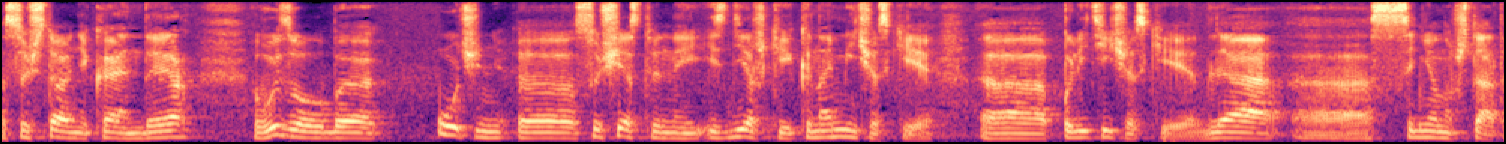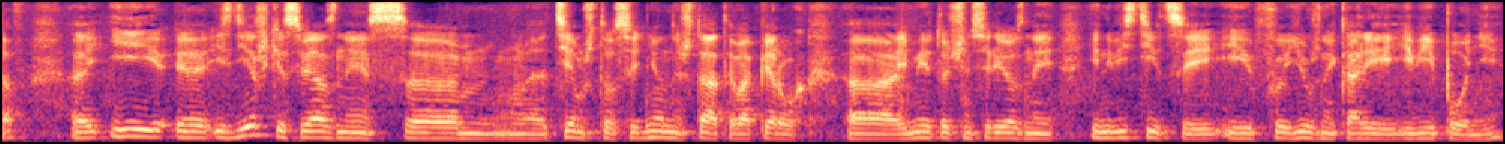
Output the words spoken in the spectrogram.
существование КНДР, вызвало бы очень э, существенные издержки экономические, э, политические для э, Соединенных Штатов э, и э, издержки, связанные с э, тем, что Соединенные Штаты, во-первых, э, имеют очень серьезные инвестиции и в Южной Корее, и в Японии.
